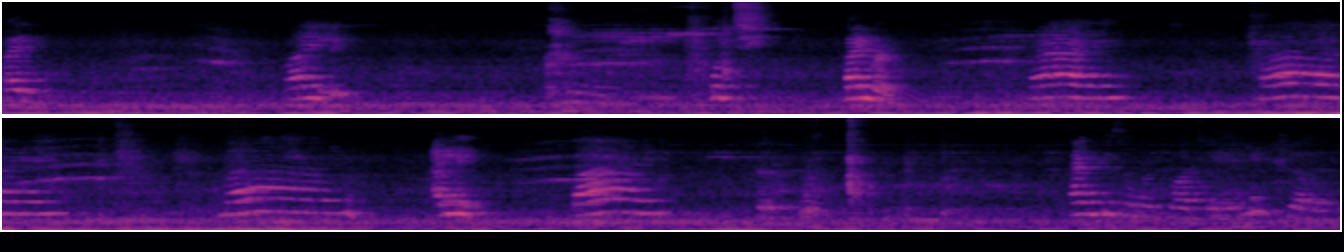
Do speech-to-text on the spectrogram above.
ಬಾಯ್ ಬಾಯ್ ಇಲ್ಲಿ ಕುಚ್ ಬಾಯ್ ಮ್ಯಾಮ್ ಬಾಯ್ ಬಾಯ್ ಬಾಯ್ ಅಲ್ಲಿ bye thank you so much watching next ಲಾಗಲ್ಲಿ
